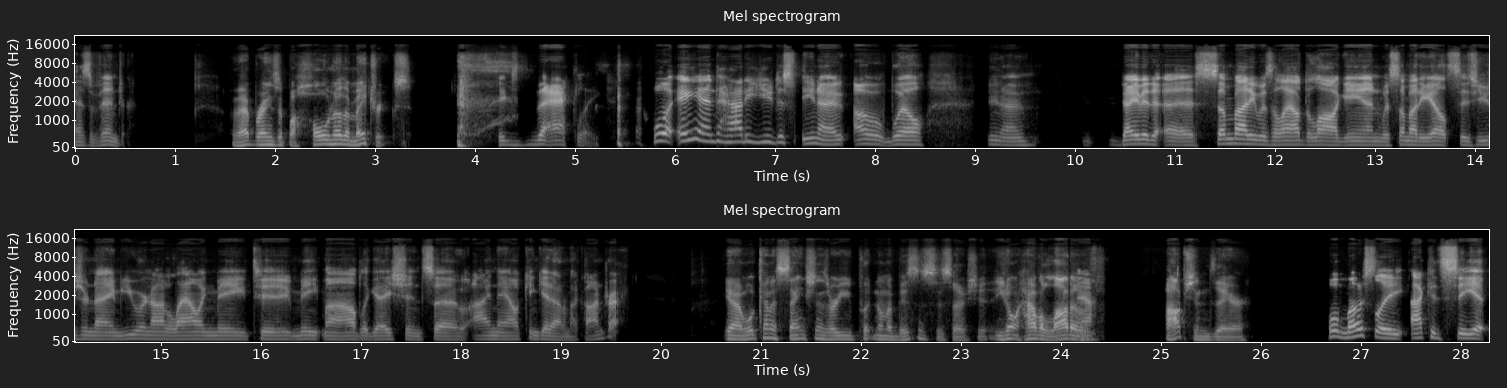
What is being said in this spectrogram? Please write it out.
as a vendor. That brings up a whole nother matrix. Exactly. well, and how do you just, you know, oh, well, you know, David, uh, somebody was allowed to log in with somebody else's username. You are not allowing me to meet my obligation. So I now can get out of my contract. Yeah. What kind of sanctions are you putting on a business associate? You don't have a lot of Yeah. options there. Well, mostly I could see it,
